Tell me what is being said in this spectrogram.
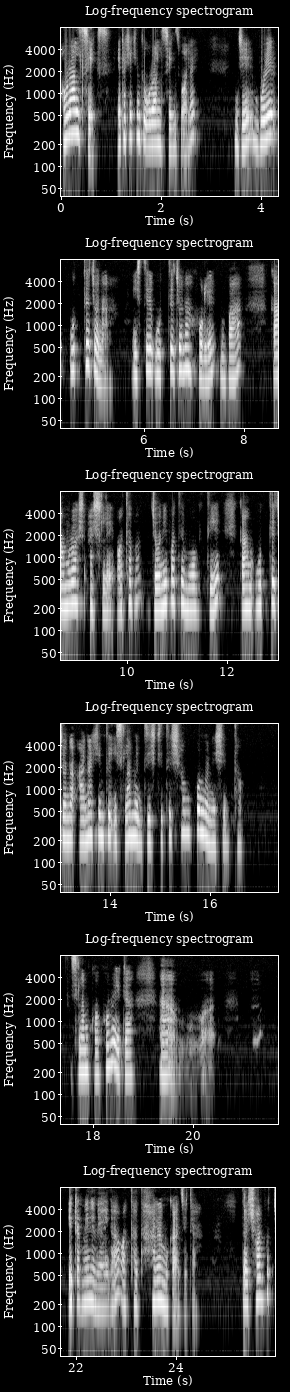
ওরাল সেক্স এটাকে কিন্তু ওরাল সেক্স বলে, যে বইয়ের উত্তেজনা, স্ত্রীর উত্তেজনা হলে বা কামরস আসলে অথবা জনিপথে মুখ দিয়ে কাম উত্তেজনা আনা কিন্তু ইসলামের দৃষ্টিতে সম্পূর্ণ নিষিদ্ধ। ইসলাম কখনো এটা এটা মেনে নেয় না, অর্থাৎ হারাম কাজ এটা। তাই সর্বোচ্চ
